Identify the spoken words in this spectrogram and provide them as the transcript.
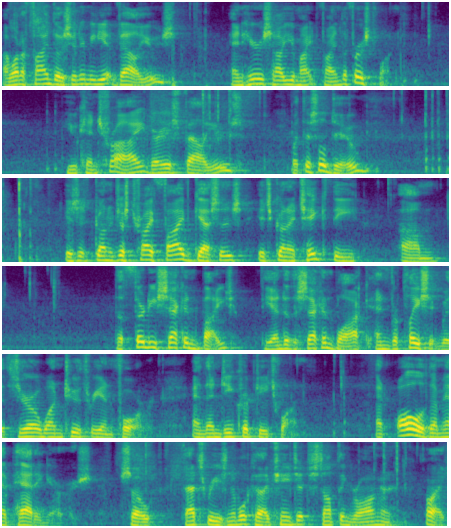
I want to find those intermediate values, and here's how you might find the first one. You can try various values. What this will do is it's going to just try five guesses. It's going to take the, um, the 32nd byte, the end of the second block, and replace it with 0, 1, 2, 3, and 4, and then decrypt each one. And all of them have padding errors. So that's reasonable because I've changed it to something wrong. And, all right,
